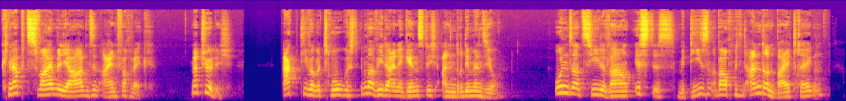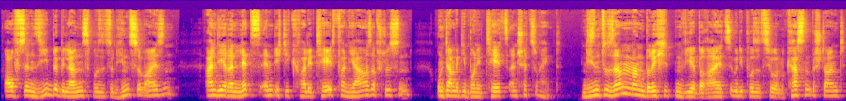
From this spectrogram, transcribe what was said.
Knapp zwei Milliarden sind einfach weg. Natürlich. Aktiver Betrug ist immer wieder eine gänzlich andere Dimension. Unser Ziel war und ist es, mit diesem, aber auch mit den anderen Beiträgen auf sensible Bilanzpositionen hinzuweisen, an deren letztendlich die Qualität von Jahresabschlüssen und damit die Bonitätseinschätzung hängt. In diesem Zusammenhang berichteten wir bereits über die Positionen Kassenbestand,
